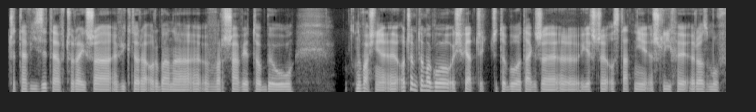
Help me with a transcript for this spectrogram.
czy ta wizyta wczorajsza Wiktora Orbana w Warszawie to był no właśnie, o czym to mogło świadczyć? Czy to było tak, że jeszcze ostatnie szlify rozmów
